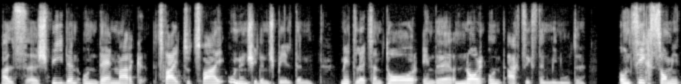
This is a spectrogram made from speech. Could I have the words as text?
als äh, Schweden und Dänemark 2 zu 2 unentschieden spielten, mit letztem Tor in der 89. Minute und sich somit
